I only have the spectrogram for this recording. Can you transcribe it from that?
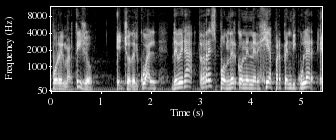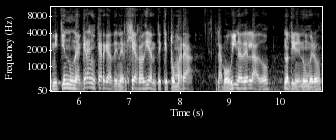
por el martillo, hecho del cual deberá responder con energía perpendicular emitiendo una gran carga de energía radiante que tomará la bobina de al lado, no tiene número,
